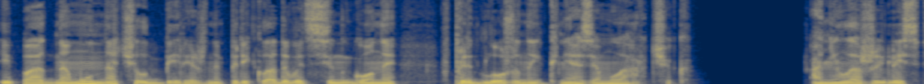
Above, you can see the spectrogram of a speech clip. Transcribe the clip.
и по одному начал бережно перекладывать сингоны в предложенный князем ларчик. Они ложились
